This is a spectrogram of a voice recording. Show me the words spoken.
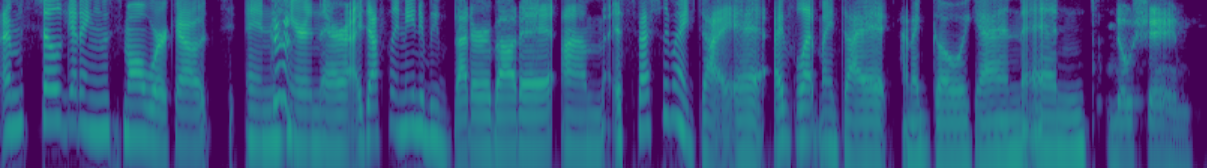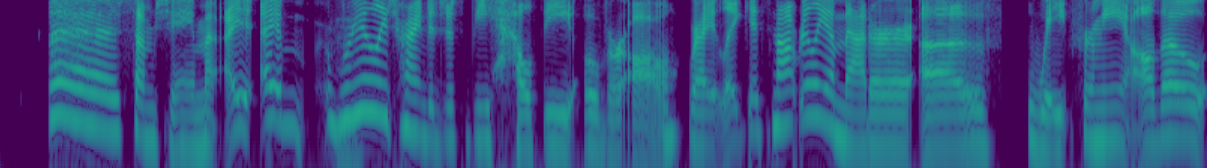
I'm still getting small workouts in Good. here and there. I definitely need to be better about it. Um, especially my diet. I've let my diet kind of go again and No shame. uh, some shame. I I'm really trying to just be healthy overall, right? Like it's not really a matter of weight for me, although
